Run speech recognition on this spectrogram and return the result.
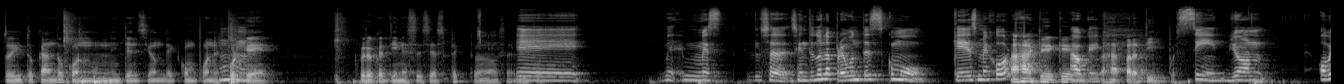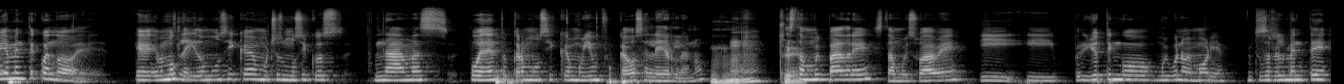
estoy tocando con una intención de componer, porque creo que tienes ese aspecto, ¿no? O sea, Eh, me- me- o sea, si entiendo la pregunta, es como, ¿qué es mejor? Ajá, que, que- Ah, ajá, para ti, pues. Sí, yo obviamente cuando eh, hemos leído música, muchos músicos nada más pueden tocar música muy enfocados a leerla, ¿no? Sí. Está muy padre, está muy suave, y, y- pero yo tengo muy buena memoria. Entonces realmente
